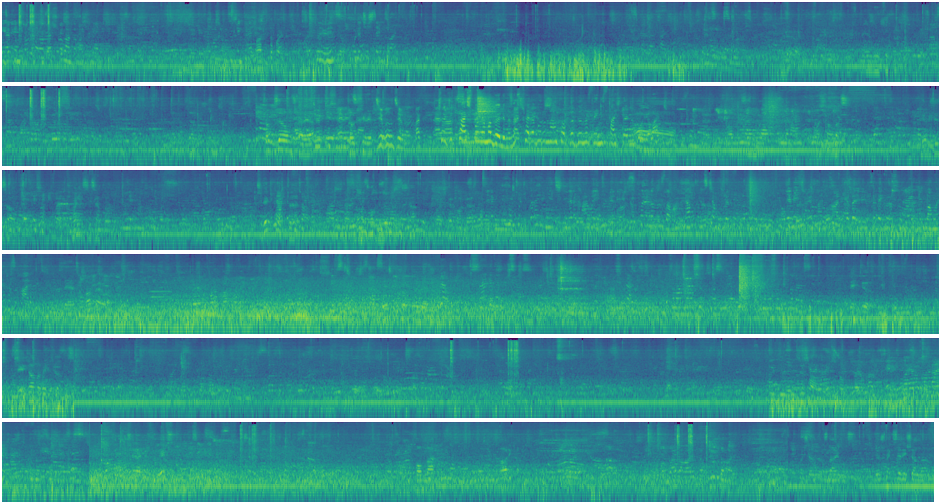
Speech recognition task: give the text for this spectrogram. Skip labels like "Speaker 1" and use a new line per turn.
olacak Evet. Burada çeşitlerimiz var. Güzel olmuşlar ya.
Evet.
Çok şirin.
Cıvıl cıvıl. Bak.
Çocuk taş boyama bölümümüz. Karaburun'dan topladığımız deniz taşlarını boyuyorlar.
Maşallah. Elinize sağlık. Hangisi sen bu? Çilek mi yaptı? Ama çok güzel olmuş ya.
Hem çocuklara hem yetişkinlere karma eğitim veriyoruz. Fırınımız da var. Yaptığımız çamurları kullanıp
gözüküyor. Hepsi. Fonlar harika. Fonlar da harika, buyur da harika. Başarılarınız daim olsun. Görüşmek üzere inşallah.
